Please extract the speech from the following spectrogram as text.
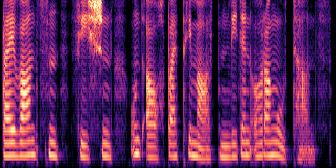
bei Wanzen, Fischen und auch bei Primaten wie den Orangutans.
